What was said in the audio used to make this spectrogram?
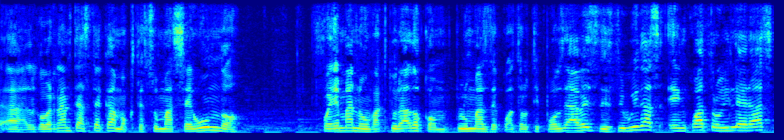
al gobernante azteca Moctezuma II. Fue manufacturado con plumas de cuatro tipos de aves distribuidas en cuatro hileras.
